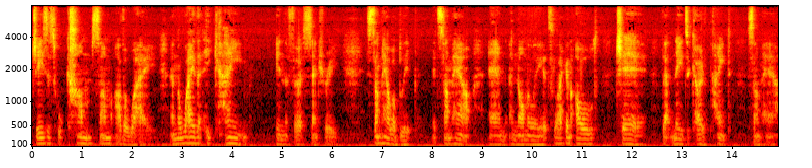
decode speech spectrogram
Jesus will come some other way, and the way that he came in the first century is somehow a blip. It's somehow an anomaly. It's like an old chair that needs a coat of paint somehow.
